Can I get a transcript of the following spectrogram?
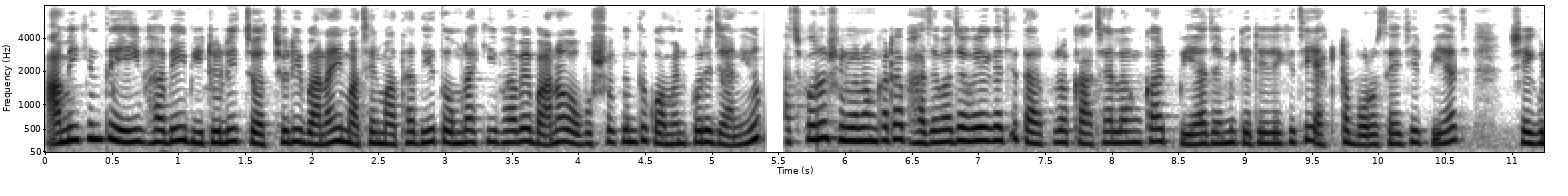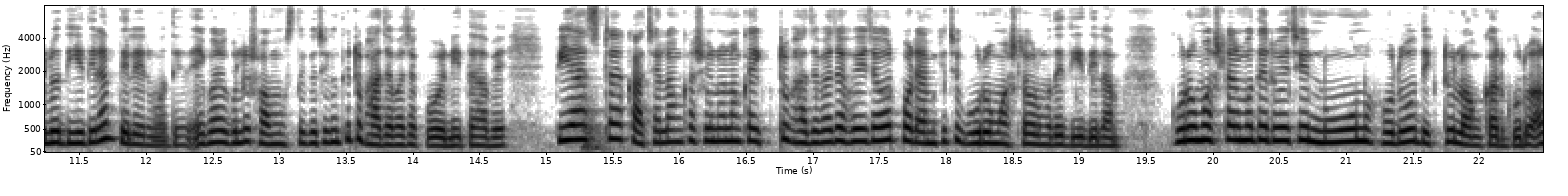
আমি কিন্তু এইভাবেই বিটলির চচ্চড়ি বানাই মাছের মাথা দিয়ে। তোমরা কীভাবে বানাও অবশ্যই কিন্তু কমেন্ট করে জানিও। পাঁচ ফোড়ন শুকনো লঙ্কাটা ভাজা ভাজা হয়ে গেছে। তারপরে কাঁচা লঙ্কা আর পেঁয়াজ আমি কেটে রেখেছি, একটা বড় সাইজের পেঁয়াজ। সেগুলো দিয়ে দিলাম তেলের মধ্যে। এবার এগুলো সমস্ত কিছু কিন্তু একটু ভাজা ভাজা করে নিতে হবে। পেঁয়াজটা, কাঁচা লঙ্কা, শুকনো লঙ্কা একটু ভাজা ভাজা হয়ে যাওয়ার পরে আমি কিছু গুঁড়ো মশলা ওর মধ্যে দিয়ে দিলাম। গুঁড়ো মশলার মধ্যে রয়েছে নুন, হলুদ, একটু লঙ্কার গুঁড়ো আর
